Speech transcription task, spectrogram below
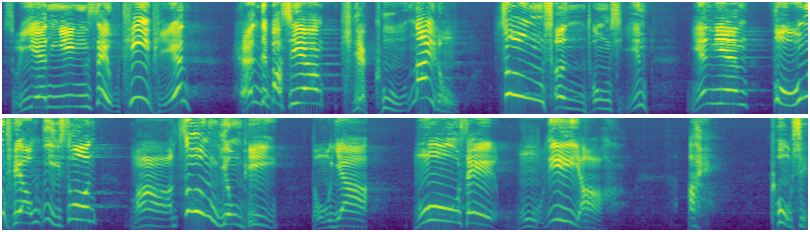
虽然忍受体偏，恨得百姓刻苦耐劳，终身同心，年年风调雨顺，马中用匹，都呀无色无力呀！唉，可惜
